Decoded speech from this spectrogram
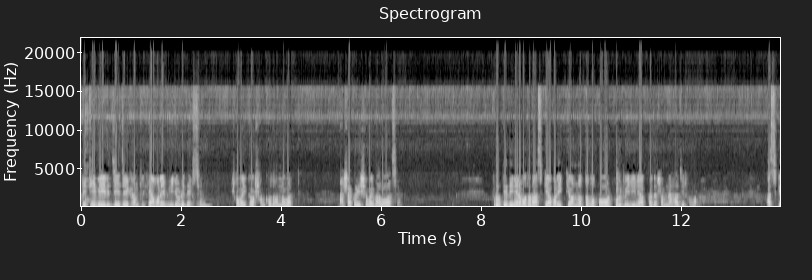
পৃথিবীর যে যেখান থেকে আমার এই ভিডিওটি দেখছেন, সবাইকে অসংখ্য ধন্যবাদ। আশা করি সবাই ভালো আছে প্রতিদিনের মতন আজকে আবার একটি অন্যতম পাওয়ারফুল ভিডিও নিয়ে আপনাদের সামনে হাজির হলাম। আজকে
